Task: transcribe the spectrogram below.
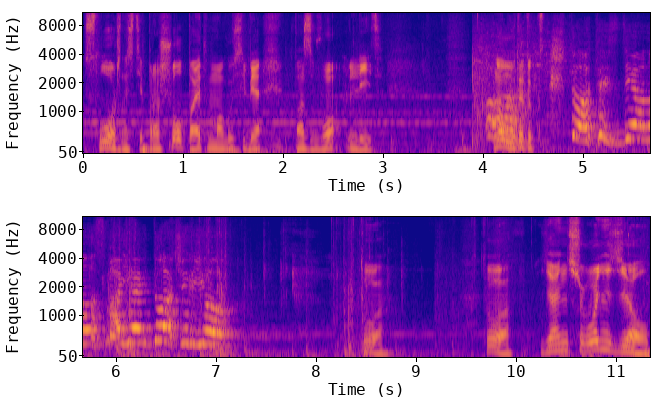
сложности прошел, поэтому могу себе позволить. Ну, вот эту... Что ты сделал с моей дочерью? Кто? Кто? Я ничего не делал.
